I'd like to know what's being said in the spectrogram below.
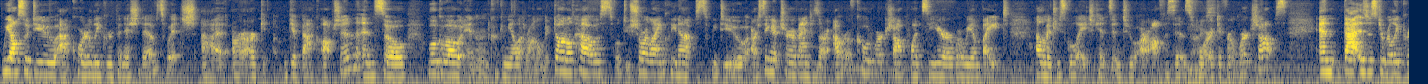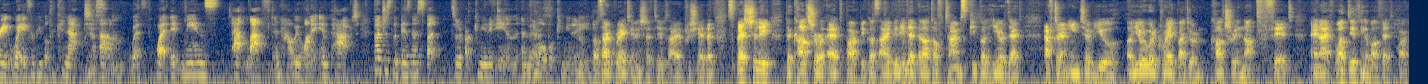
We also do uh, quarterly group initiatives, which uh, are our give back option. And so we'll go out and cook a meal at Ronald McDonald House. We'll do shoreline cleanups. We do our signature event is our Hour of Code workshop once a year, where we invite elementary school age kids into our offices nice. for different workshops. And that is just a really great way for people to connect yes. um, with what it means at Left and how we want to impact not just the business but sort of our community and, and the yes. global community. Those are great initiatives. I appreciate that, especially the cultural ed part because I believe that a lot of times people hear that after an interview, oh, you were great, but you're culturally not fit. And I, what do you think about that part?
